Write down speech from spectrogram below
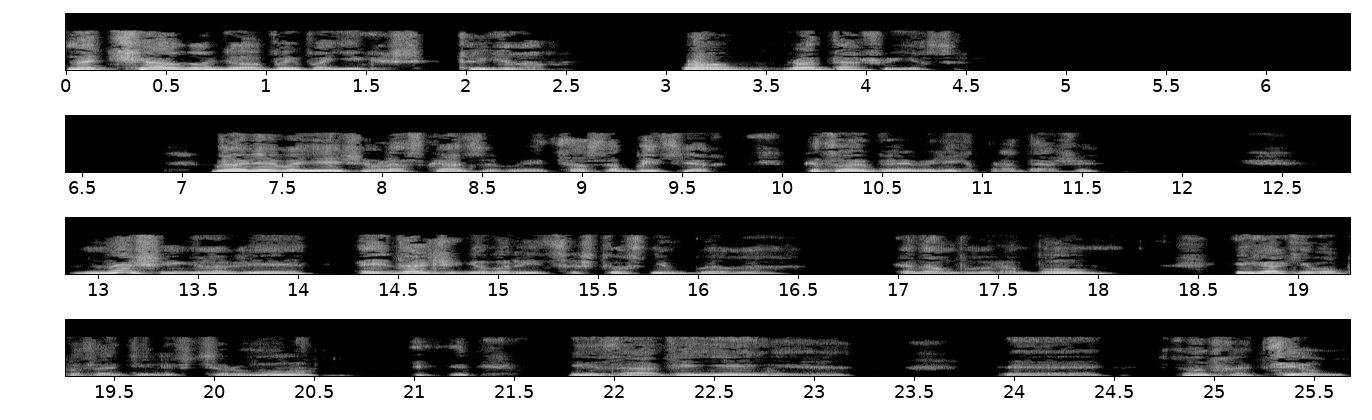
начало главы Ваегаш. Три главы. Про продажу Иосифа. В главе Воейшем рассказывается о событиях, которые привели к продаже. В нашей главе и дальше говорится, что с ним было, когда он был рабом, и как его посадили в тюрьму из-за обвинения, э, что он хотел,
